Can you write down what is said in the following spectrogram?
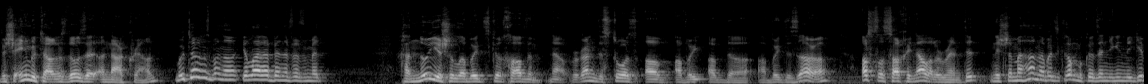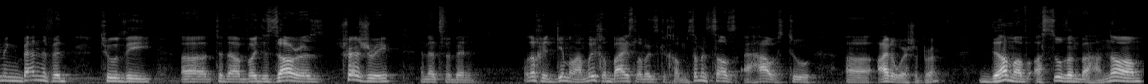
V'shein mutaris, those that are not crowned, mutaris bana, you'll have benefit from it. Now, regarding the stores of, of, of the Avodah Zarah, Asla Sachin to rent it, Nishamahana because then you're going to be giving benefit to the uh, to the Avodah Zarah's treasury, and that's forbidden. Someone sells a house to uh, idol worshipper, Dam of Asuran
